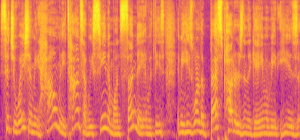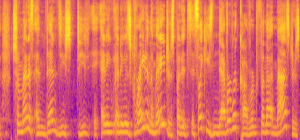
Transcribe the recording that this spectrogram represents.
situation. I mean, how many times have we seen him on Sunday with these? I mean, he's one of the best putters in the game. I mean, he is tremendous. And then he's, he and he and he was great in the majors, but it's it's like he's never recovered from that Masters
